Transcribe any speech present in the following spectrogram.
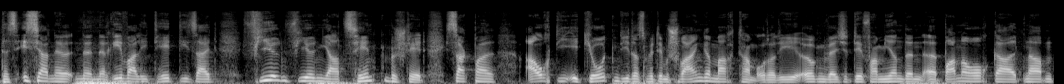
das ist ja eine, eine, eine Rivalität, die seit vielen, vielen Jahrzehnten besteht. Ich sag mal, auch die Idioten, die das mit dem Schwein gemacht haben oder die irgendwelche diffamierenden äh, Banner hochgehalten haben,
